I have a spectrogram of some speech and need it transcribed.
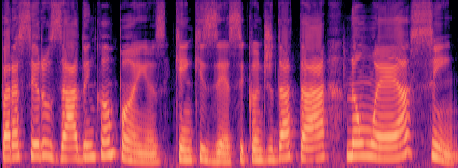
para ser usado em campanhas. Quem quiser se candidatar, não é assim.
